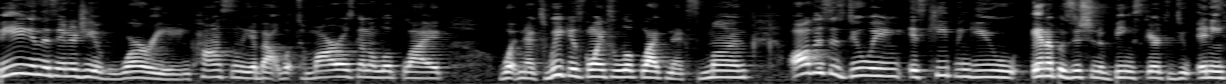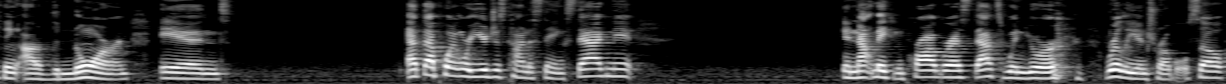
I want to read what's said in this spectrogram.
being in this energy of worrying constantly about what tomorrow's gonna look like, what next week is going to look like next month. All this is doing is keeping you in a position of being scared to do anything out of the norm. And at that point where you're just kind of staying stagnant and not making progress, that's when you're really in trouble. So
